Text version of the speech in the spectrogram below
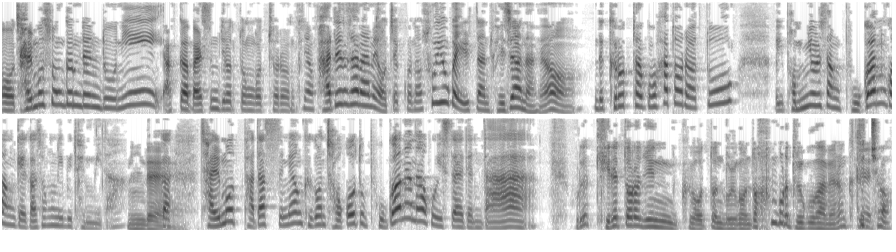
어, 잘못 송금된 돈이 아까 말씀드렸던 것처럼 그냥 받은 사람의 어쨌거나 소유가 일단 되잖아요. 근데 그렇다고 하더라도 이 법률상 보관 관계가 성립이 됩니다. 네. 그러니까 잘못 받았으면 그건 적어도 보관은 하고 있어야 된다. 우리가 길에 떨어진 그 어떤 물건도 함부로 들고 가면은 그렇죠.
